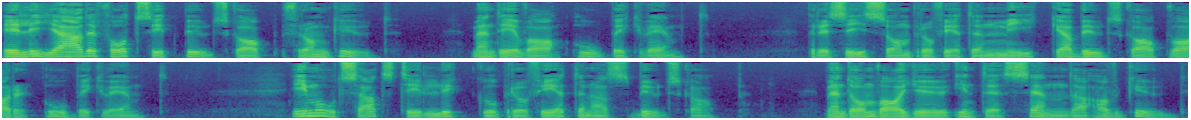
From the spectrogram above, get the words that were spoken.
Elia hade fått sitt budskap från Gud, men det var obekvämt. Precis som profeten Mika budskap var obekvämt. I motsats till lyckoprofeternas budskap. Men de var ju inte sända av Gud.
